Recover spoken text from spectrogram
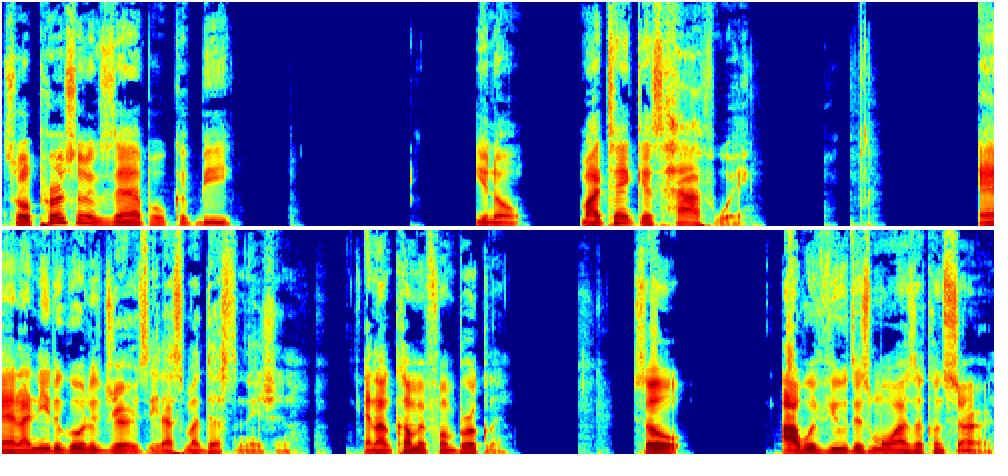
So a personal example could be, you know, my tank is halfway and I need to go to Jersey. That's my destination. And I'm coming from Brooklyn. So I would view this more as a concern.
